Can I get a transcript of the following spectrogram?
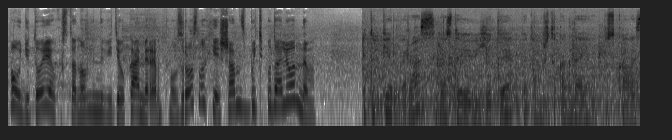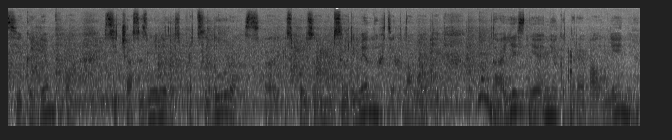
По аудиториях установлены видеокамеры. У взрослых есть шанс быть удаленным. Это первый раз я сдаю ЕГЭ, потому что когда я выпускалась ЕГЭ Лемфа, сейчас изменилась процедура с э, использованием современных технологий. Ну да, есть не, некоторое волнение,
